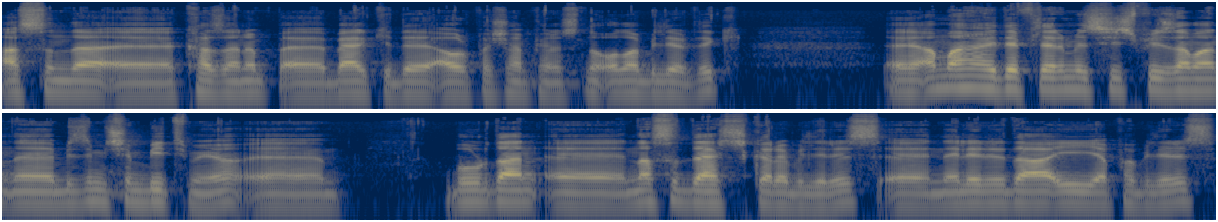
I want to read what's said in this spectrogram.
Aslında e, kazanıp e, belki de Avrupa Şampiyonası'nda olabilirdik. E, ama hedeflerimiz hiçbir zaman bizim için bitmiyor. Buradan nasıl ders çıkarabiliriz, neleri daha iyi yapabiliriz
